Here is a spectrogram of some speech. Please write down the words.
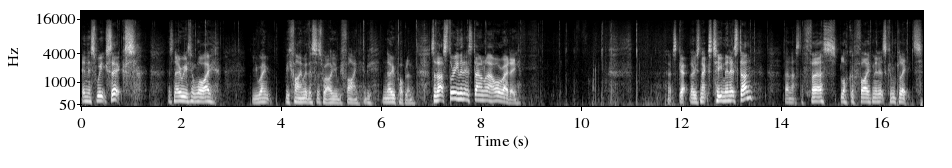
in this week six, there's no reason why you won't be fine with this as well. You'll be fine, it'll be no problem. So that's three minutes down now already. Let's get those next two minutes done. Then that's the first block of five minutes complete.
